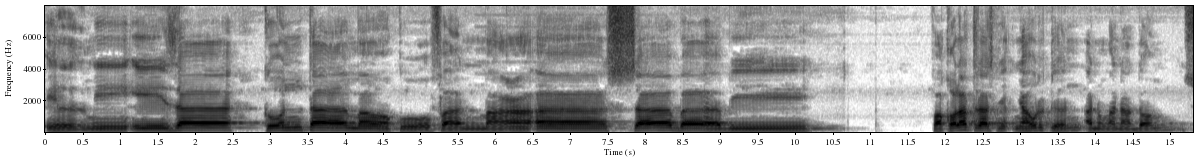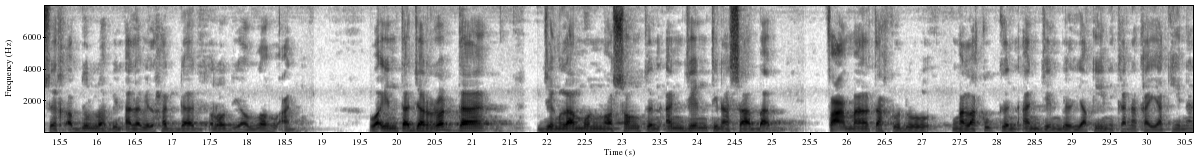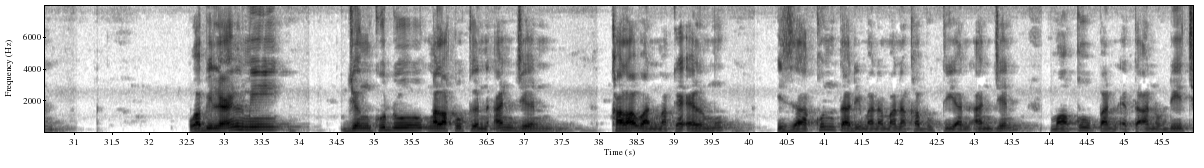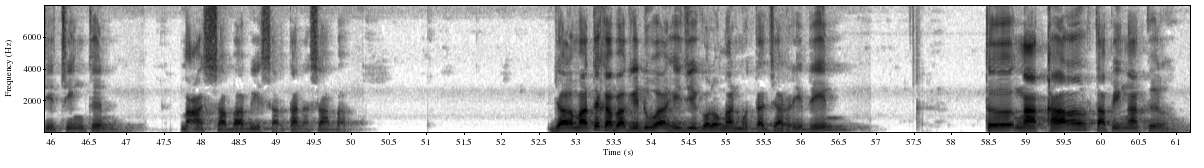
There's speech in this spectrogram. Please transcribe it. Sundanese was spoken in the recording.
ilmi iza kunta mauqufan ma'as sababi Fakola teras nyaurkan anu nganadom Syekh Abdullah bin Alawil Haddad radhiyallahu anhu. Wa inta jarrodda jeng lamun ngosongkeun anjin tina sabab fa'amal tah kudu ngalakukan anjin bil yakini kana kayakinan. Wabil ilmi jeng kudu ngalakukan anjin kalawan make ilmu iza kunta di mana-mana kabuktian anjin mauqupan eta anu dicicingkeun ma'as sababi sartana sabab jalma teh kabagi dua hiji golongan mutajarridin teu ngakal tapi ngakeul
